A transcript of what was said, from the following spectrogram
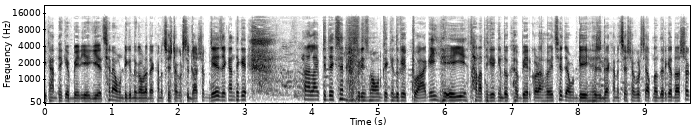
এখান থেকে বেরিয়ে গিয়েছেন। এমনটি কিন্তু আমরা দেখানোর চেষ্টা করছি। দর্শক যে যেখান থেকে লাইভটি দেখছেন প্রিন্স মামুনকে কিন্তু একটু আগেই এই থানা থেকে কিন্তু বের করা হয়েছে যেমনটি দেখানোর চেষ্টা করছি আপনাদেরকে। দর্শক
